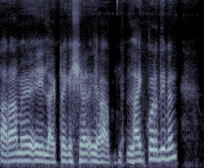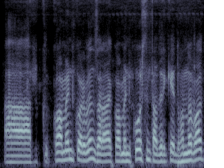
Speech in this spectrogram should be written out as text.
তারা এই লাইভটাকে শেয়ার লাইক করে দিবেন। আর কমেন্ট করবেন। যারা কমেন্ট করছেন, তাদেরকে ধন্যবাদ।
